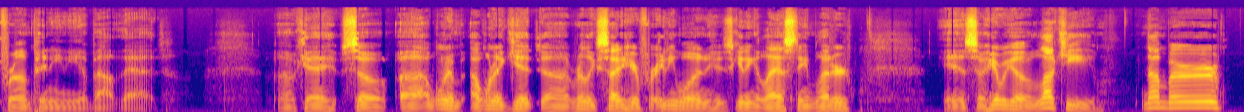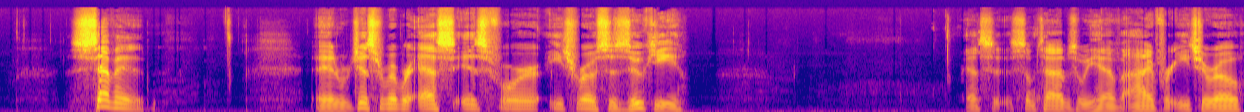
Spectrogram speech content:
from Panini about that. Okay, so uh, I want to I want to get uh, really excited here for anyone who's getting a last name letter, and so here we go. Lucky number seven, and just remember S is for Ichiro Suzuki. S sometimes we have I for Ichiro,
